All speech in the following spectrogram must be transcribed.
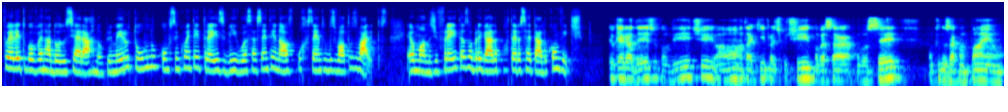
foi eleito governador do Ceará no primeiro turno, com 53,69% dos votos válidos. Eumano de Freitas, obrigada por ter aceitado o convite. Eu que agradeço o convite, uma honra estar aqui para discutir, conversar com você com que nos acompanham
